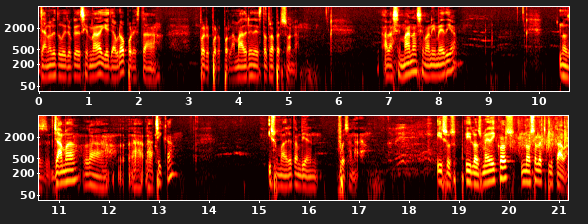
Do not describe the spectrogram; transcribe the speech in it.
ya no le tuve yo que decir nada y ella oró por, esta, por, por, la madre de esta otra persona. A la semana, semana y media, nos llama la, la chica y su madre también fue sanada y, sus, y los médicos no se lo explicaban.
